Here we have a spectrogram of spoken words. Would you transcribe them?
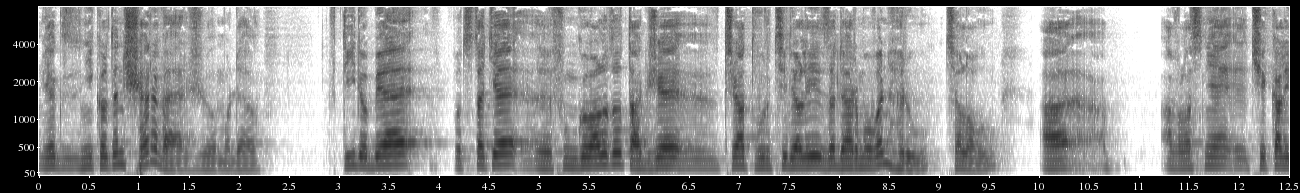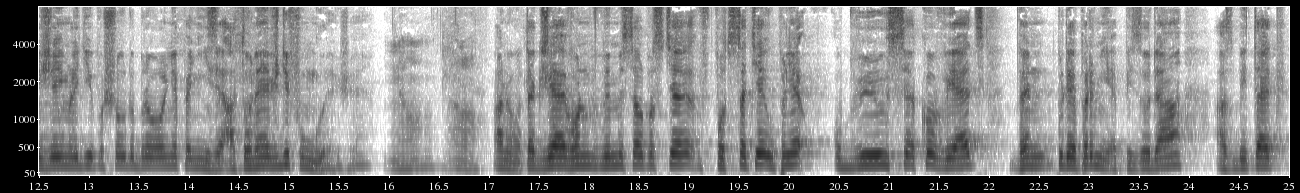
jak vznikl ten shareware že model. V té době podstatě eh, fungovalo to tak, že eh, třeba tvůrci dali zadarmo ven hru celou a, a vlastně čekali, že jim lidi pošlou dobrovolně peníze a to ne vždy funguje, že? No, ano. Ano, takže on vymyslel prostě v podstatě úplně obvious jako věc, ven bude první epizoda a zbytek,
